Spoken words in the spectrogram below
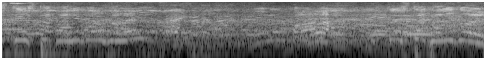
স্টেজটা খালি খালি খালি করে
